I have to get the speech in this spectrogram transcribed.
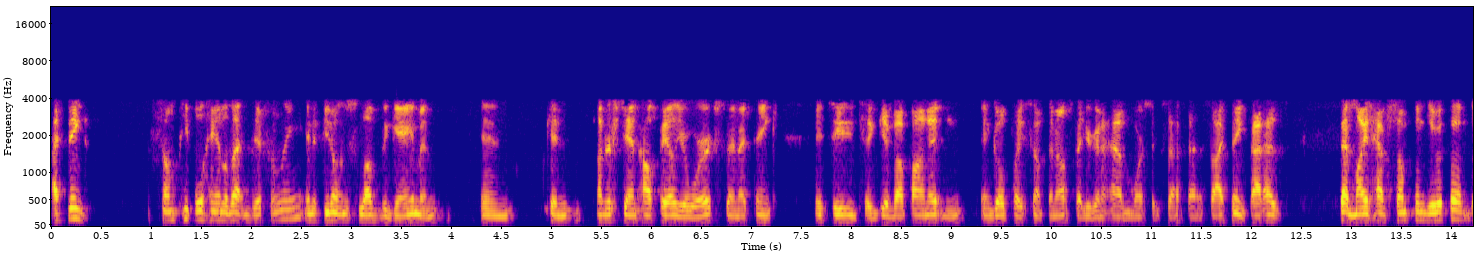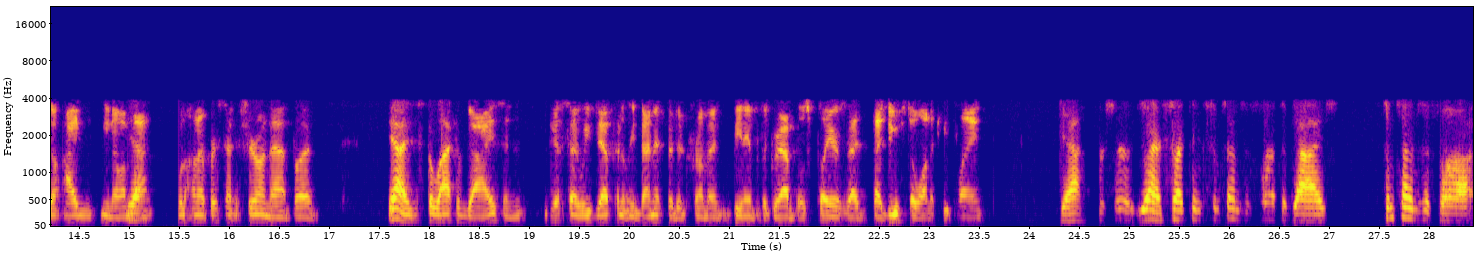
I think some people handle that differently. And if you don't just love the game and and can understand how failure works, then I think it's easy to give up on it and and go play something else that you're going to have more success at. So I think that has that might have something to do with it. I you know I'm Yeah. not 100% sure on that, but yeah, just the lack of guys. And like I said, we've definitely benefited from it, being able to grab those players that that do still want to keep playing. Yeah, for sure. Yeah, so I think sometimes it's not the guys. Sometimes if uh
